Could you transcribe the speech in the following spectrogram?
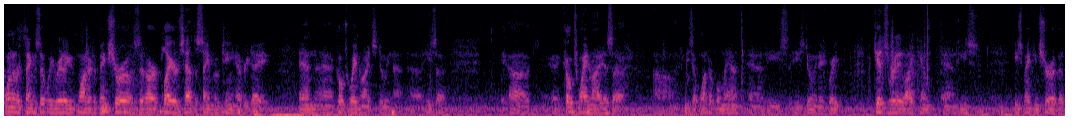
One of the things that we really wanted to make sure of is that our players had the same routine every day, and uh, Coach Wainwright's doing that. Uh, he's a uh, Coach Wainwright is a he's a wonderful man, and he's he's doing a great kids really like him, and he's he's making sure that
